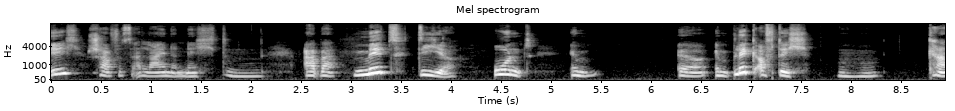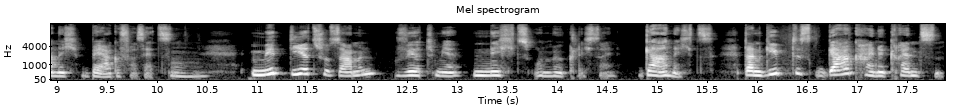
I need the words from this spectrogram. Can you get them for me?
ich schaffe es alleine nicht. Mhm. Aber mit dir und im, äh, im Blick auf dich mhm. kann ich Berge versetzen. Mhm. Mit dir zusammen wird mir nichts unmöglich sein. Gar nichts. Dann gibt es gar keine Grenzen.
